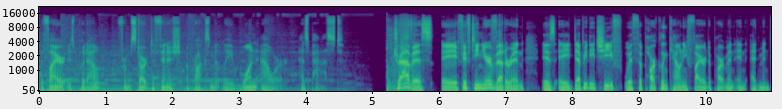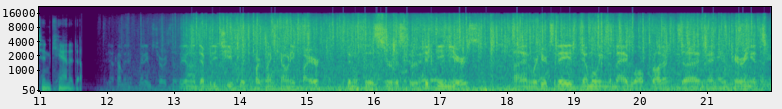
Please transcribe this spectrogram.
The fire is put out. From start to finish, approximately one hour has passed. Travis, a 15 year veteran, is a deputy chief with the Parkland County Fire Department in Edmonton, Canada. My Travis Dudley. I'm the Deputy Chief with Parkland County Fire. I've been with the service for 15 years, uh, and we're here today demoing the Magwall product uh, and, and, comparing it to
